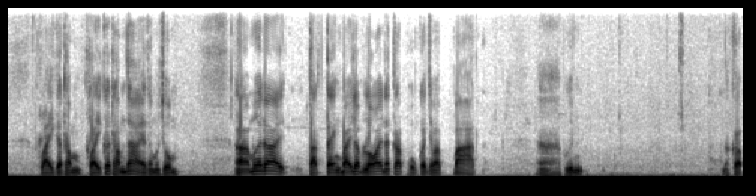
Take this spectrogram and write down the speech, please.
ำใครก็ทำใครก็ทำได้ท่านผู้ชมเมื่อได้ตัดแต่งใบเรียบร้อยนะครับ ผมก็จะมาปาดาพื้นนะครับ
